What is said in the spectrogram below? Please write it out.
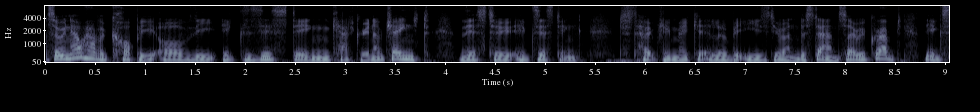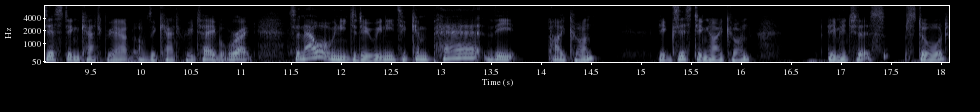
So we now have a copy of the existing category, and I've changed this to existing, just to hopefully make it a little bit easier to understand. So we've grabbed the existing category out of the category table. Right, so now what we need to do, we need to compare the icon, the existing icon image that's stored,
